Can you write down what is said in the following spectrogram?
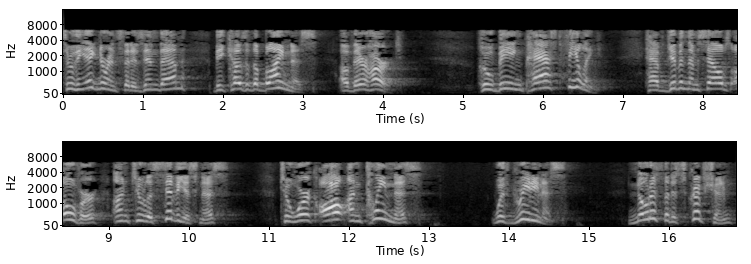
through the ignorance that is in them because of the blindness of their heart. Who being past feeling have given themselves over unto lasciviousness to work all uncleanness with greediness. Notice the description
